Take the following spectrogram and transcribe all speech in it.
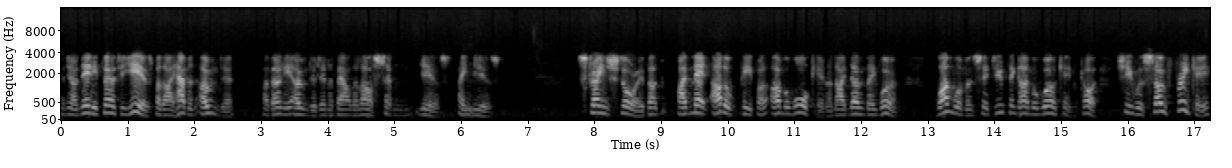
and you know, nearly 30 years, but I haven't owned it. I've only owned it in about the last seven years, eight hmm. years. Strange story, but I've met other people I'm a walk-in, and I've known they weren't. One woman said, "Do you think I'm a work-in?" God, she was so freaky.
